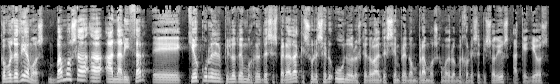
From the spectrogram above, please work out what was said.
Como os decíamos, vamos a, analizar eh, qué ocurre en el piloto de Mujer Desesperada, que suele ser uno de los que normalmente siempre nombramos como de los mejores episodios, aquellos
